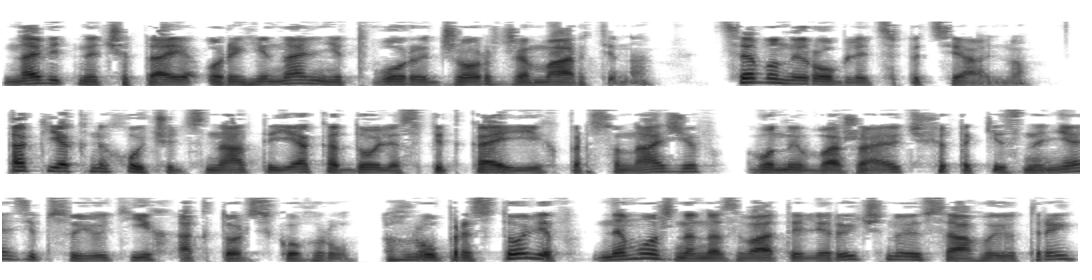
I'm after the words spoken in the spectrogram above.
навіть не читає оригінальні твори Джорджа Мартіна. Це вони роблять спеціально. Так як не хочуть знати, яка доля спіткає їх персонажів, вони вважають, що такі знання зіпсують їх акторську гру. Гру престолів не можна назвати ліричною сагою 3.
